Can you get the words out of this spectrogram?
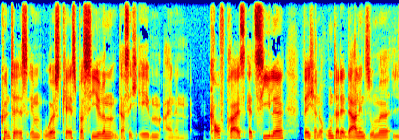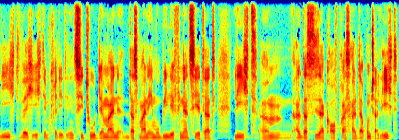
könnte es im Worst Case passieren, dass ich eben einen Kaufpreis erziele, welcher noch unter der Darlehenssumme liegt, welche ich dem Kreditinstitut, der meine, das meine Immobilie finanziert hat, liegt, ähm, also dass dieser Kaufpreis halt darunter liegt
